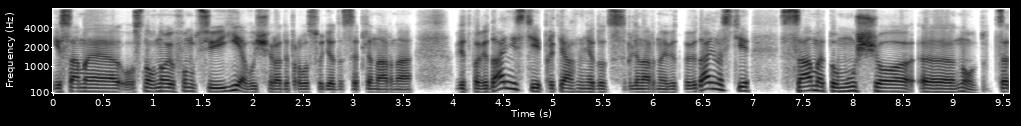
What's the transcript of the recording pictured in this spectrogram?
І саме основною функцією є Вищої ради правосуддя дисциплінарна відповідальність і притягнення до дисциплінарної відповідальності, саме тому, що е, ну це.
